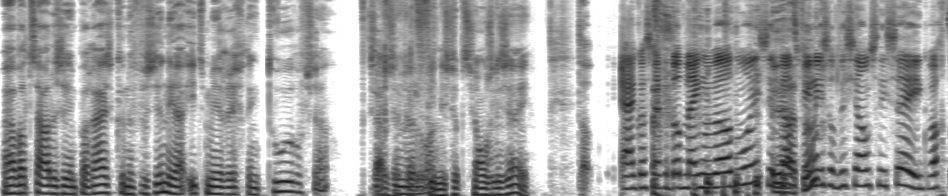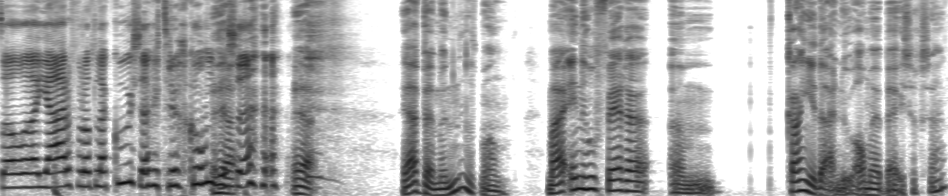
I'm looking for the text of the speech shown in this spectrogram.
Maar wat zouden ze in Parijs kunnen verzinnen? Ja, iets meer richting Tour of zo? Ik zou zeggen, finish op de Champs-Élysées. Ja, ik wil zeggen, dat lijkt me wel het mooiste. Ja, finish op de Champs-Élysées. Ik wacht al eh, jaren voordat La Course daar weer terugkomt. Ja. Dus, eh, Ja. ja, ik ben benieuwd, man. Maar in hoeverre ehm, kan je daar nu al mee bezig zijn?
